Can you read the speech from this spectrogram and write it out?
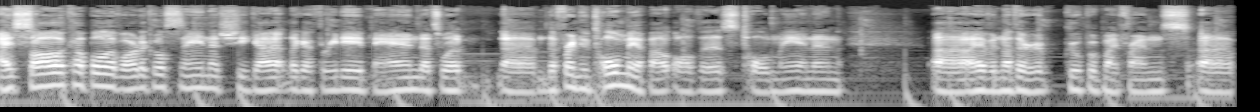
I saw a couple of articles saying that she got like a three day ban. That's what uh, the friend who told me about all this told me. And then uh, I have another group of my friends uh,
